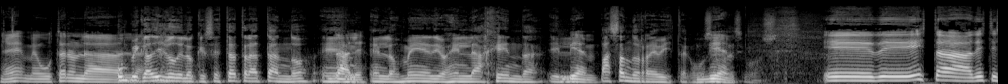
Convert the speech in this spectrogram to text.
¿eh? me gustaron la... Un picadillo de lo que se está tratando en, los medios, en la agenda, Bien. pasando revista, como Bien. decimos. Eh, de esta de este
